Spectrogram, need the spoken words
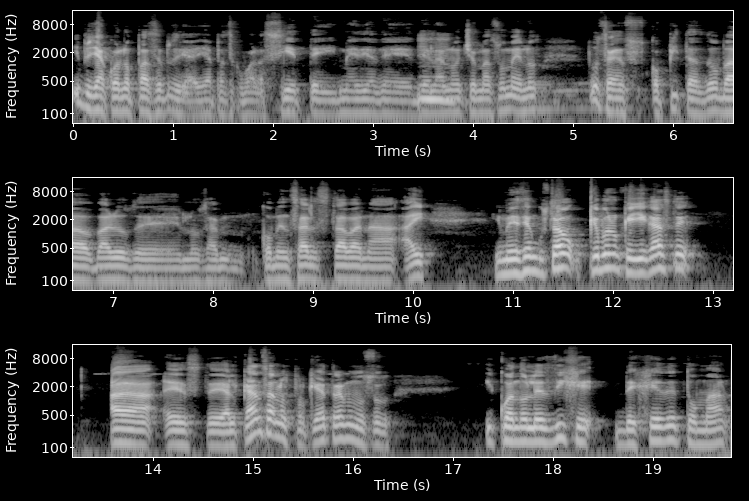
Y pues ya cuando pasé, pues ya, ya pasé como a las siete y media de, la noche más o menos, pues eran sus copitas, ¿no? Va, varios de los comensales estaban ahí. Y me decían, Gustavo, qué bueno que llegaste ah, este, alcánzanos porque ya traemos nosotros. Y cuando les dije, dejé de tomar,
